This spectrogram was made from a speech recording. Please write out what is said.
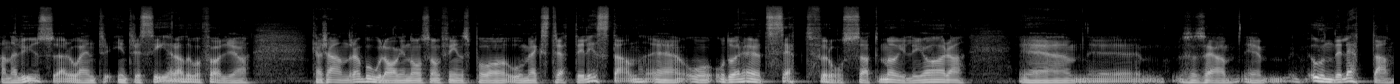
analyser och är intresserade av att följa kanske andra bolag än de som finns på OMX30-listan. Eh, och, och, då är det ett sätt för oss att möjliggöra Eh, eh, så att säga, eh, underlätta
